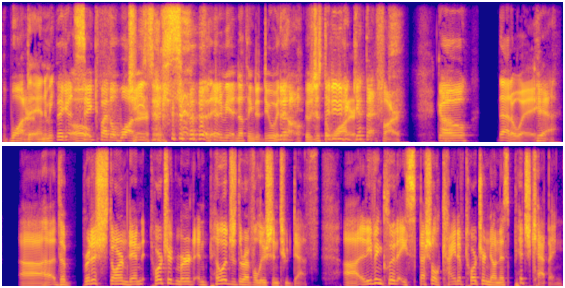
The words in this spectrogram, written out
the Water. The enemy? They got Oh, sank by the water. Jesus. the enemy had nothing to do with no, it. It was just they the didn't water. even get that far. Go that away. Yeah. Uh, the British stormed in, tortured, murdered, and pillaged the revolution to death. Uh, it even included a special kind of torture known as pitch capping.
